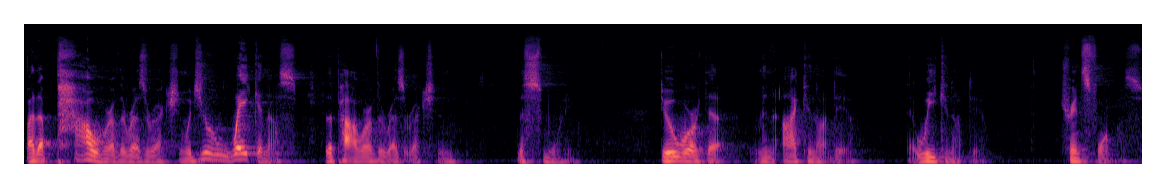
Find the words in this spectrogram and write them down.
by the power of the resurrection? Would you awaken us to the power of the resurrection this morning? Do a work that I, cannot do, that we cannot do. Transform us.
